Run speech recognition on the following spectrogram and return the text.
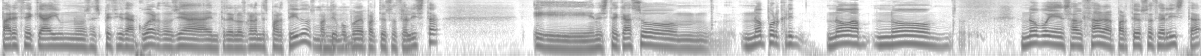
parece que hay unos especie de acuerdos ya entre los grandes partidos, Partido. Popular y Partido Socialista. Y en este caso, mm, no por no, no, no voy a ensalzar al Partido Socialista,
